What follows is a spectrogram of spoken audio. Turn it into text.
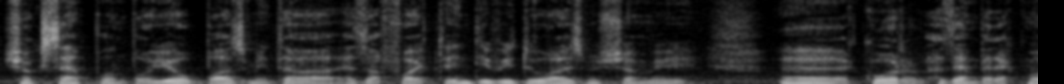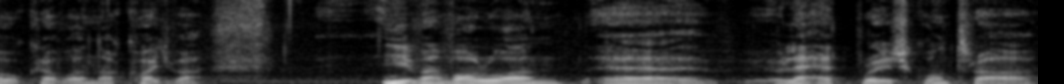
sok szempontból jobb az, mint a, ez a fajta individualizmus, amikor az emberek magukra vannak hagyva. Nyilvánvalóan lehet pro és kontra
